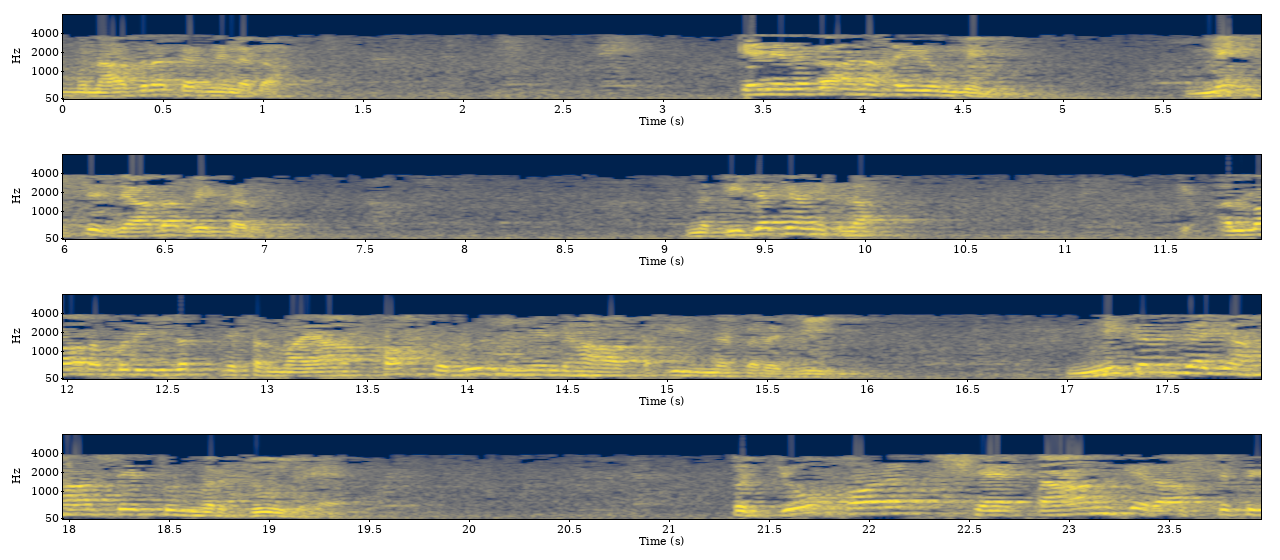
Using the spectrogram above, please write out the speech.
مناظرہ کرنے لگا۔ کہنے لگا، انا خیر من میں اس سے زیادہ بہتر ہوں۔ نتیجہ کیا نکلا؟ کہ اللہ رب العزت نے فرمایا فخرج منہا فإنک رجیم نکل جا یہاں سے تو مردود ہے۔ تو جو عورت شیطان کے راستے پہ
